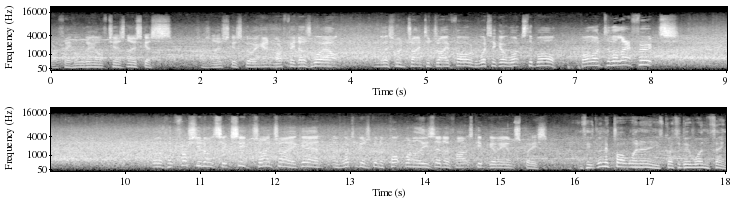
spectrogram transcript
Murphy holding off Cesnauskis. Cesnauskis going in. Murphy does well. Englishman trying to drive forward. Whittaker wants the ball. Ball onto the left foot. Well, if at first you don't succeed, try, try again. And Whittaker's going to pop one of these in if Hearts keep giving him space. If he's going to pop one in, he's got to do one thing.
